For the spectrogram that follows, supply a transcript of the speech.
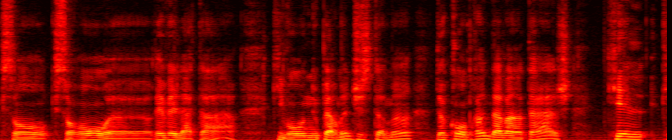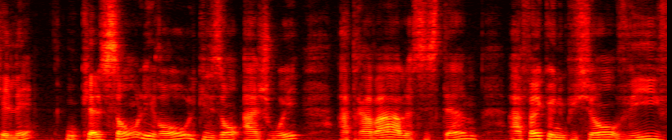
qui, sont, qui seront euh, révélateurs, qui vont nous permettre justement de comprendre davantage quel, quel est ou quels sont les rôles qu'ils ont à jouer à travers le système afin que nous puissions vivre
